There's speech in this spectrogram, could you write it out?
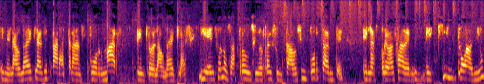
el aula de clase para transformar dentro del aula de clase. Y eso nos ha producido resultados importantes en las pruebas saber de quinto año,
